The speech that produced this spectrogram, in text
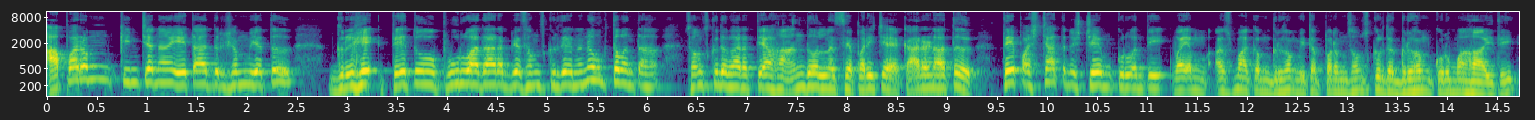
अपरं किंचन एतादृशं यत् गृहे ते तु पूर्वादारभ्य संस्कृतेन न उक्तवन्तः। संस्कृतभारत्याः आन्दोलनस्य परिचयकारणात् ते पश्चात् निश्चयं कुर्वन्ति, वयम् अस्माकं गृहम् इतः परं संस्कृतगृहं कुर्मः इति।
